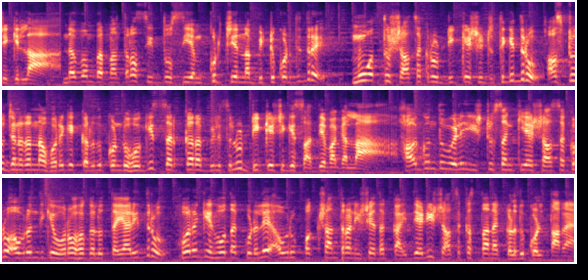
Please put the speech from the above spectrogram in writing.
ಶಿಗಿಲ್ಲ. ನವೆಂಬರ್ ನಂತರ ಸಿದ್ದು ಸಿಎಂ ಕುರ್ಚಿಯನ್ನ ಬಿಟ್ಟು ಕೊಡದಿದ್ರೆ ಮೂವತ್ತು ಶಾಸಕರು ಡಿಕೆಶಿ ಜೊತೆಗಿದ್ರು. ಅಷ್ಟು ಜನರನ್ನ ಹೊರಗೆ ಕರೆದುಕೊಂಡು ಹೋಗಿ ಸರ್ಕಾರ ಬೀಳಿಸಲು ಡಿಕೆಶಿಗೆ ಸಾಧ್ಯವಾಗಲ್ಲ. ಹಾಗೊಂದು ವೇಳೆ ಇಷ್ಟು ಸಂಖ್ಯೆಯ ಶಾಸಕರು ಅವರೊಂದಿಗೆ ಹೊರಹೋಗಲು ತಯಾರಿದ್ರು, ಹೊರಗೆ ಹೋದ ಕೂಡಲೇ ಅವರು ಪಕ್ಷಾಂತರ ನಿಷೇಧ ಕಾಯ್ದೆಯಡಿ ಶಾಸಕ ಸ್ಥಾನ ಕಳೆದುಕೊಳ್ತಾರೆ.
